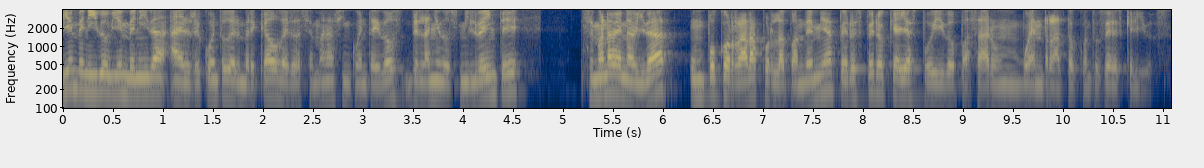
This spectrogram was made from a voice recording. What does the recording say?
Bienvenido, bienvenida al recuento del mercado de la semana 52 del año 2020. Semana de Navidad, un poco rara por la pandemia, pero espero que hayas podido pasar un buen rato con tus seres queridos.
